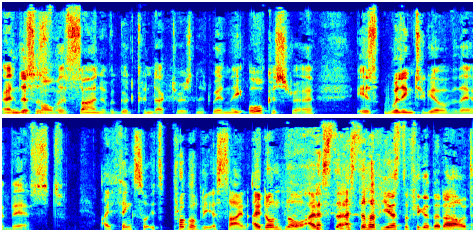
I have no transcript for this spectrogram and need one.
and this is moment. the sign of a good conductor, isn't it? When the orchestra is willing to give their best. I think so. It's probably a sign. I don't know. I'm st- I still have years to figure that out.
